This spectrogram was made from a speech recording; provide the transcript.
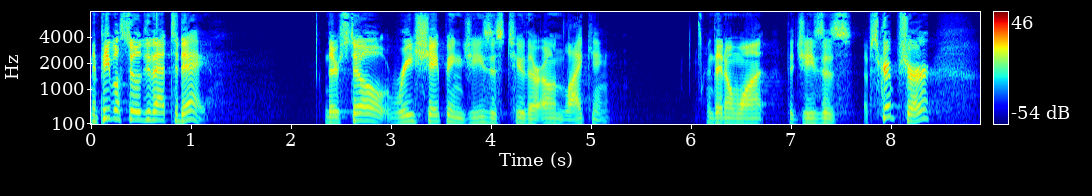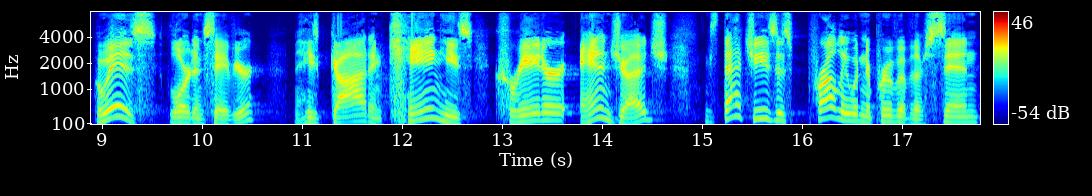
And people still do that today. They're still reshaping Jesus to their own liking. And they don't want the Jesus of Scripture, who is Lord and Savior. He's God and King, He's Creator and Judge. That Jesus probably wouldn't approve of their sin,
